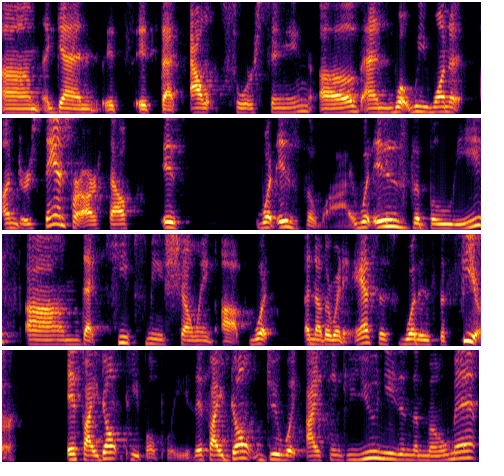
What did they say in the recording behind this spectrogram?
Um, again, it's it's that outsourcing of, and what we want to understand for ourselves is what is the why? What is the belief um, that keeps me showing up? What another way to ask this? What is the fear? If I don't people please, if I don't do what I think you need in the moment,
